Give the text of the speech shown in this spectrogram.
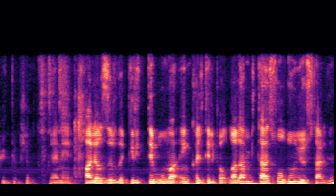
büyük bir pilot. Yani hali hazırda gridde bulunan en kaliteli pilotlardan bir tanesi olduğunu gösterdi.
